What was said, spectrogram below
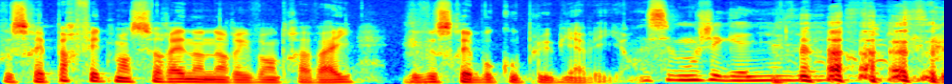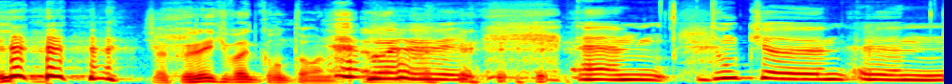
Vous serez parfaitement sereine en arrivant au travail et vous serez beaucoup plus bienveillant. C'est bon, j'ai gagné. un diagnostic. Je connais qui va être content, là. Ouais, ouais, ouais. Euh, donc, euh, euh,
